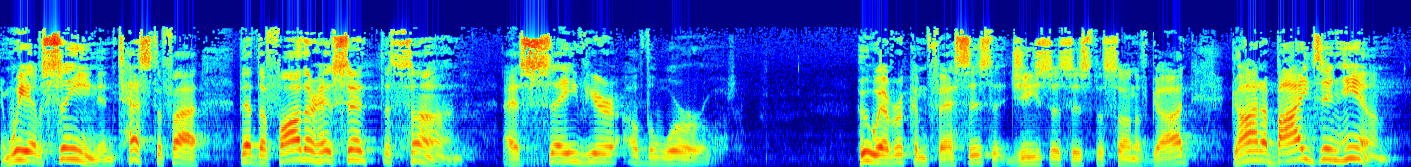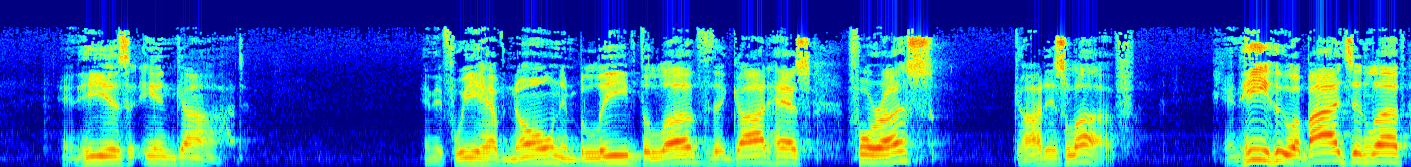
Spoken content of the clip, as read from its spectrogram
And we have seen and testified that the Father has sent the Son as Savior of the world. Whoever confesses that Jesus is the Son of God, God abides in him and he is in God. And if we have known and believed the love that God has for us, God is love. And he who abides in love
